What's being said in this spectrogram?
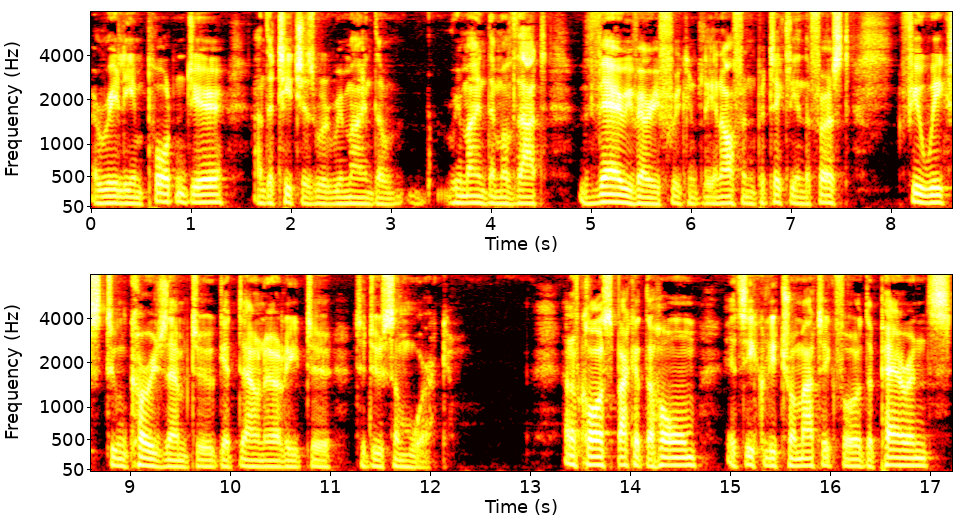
a really important year, and the teachers will remind them, remind them of that very, very frequently, and often, particularly in the first few weeks, to encourage them to get down early to, to do some work. And of course, back at the home, it's equally traumatic for the parents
